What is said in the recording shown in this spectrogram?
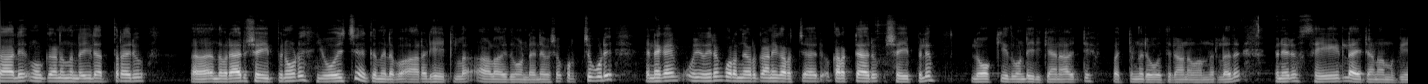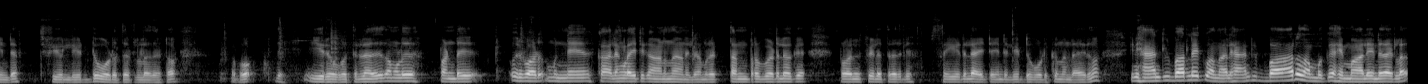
കാൽ നോക്കുകയാണെന്നുണ്ടെങ്കിൽ അത്ര ഒരു എന്താ പറയുക ആ ഒരു ഷേപ്പിനോട് യോജിച്ച് നിൽക്കുന്നില്ല. അപ്പോൾ ആറടി ഹൈറ്റുള്ള ആളായതുകൊണ്ട് തന്നെ. പക്ഷേ കുറച്ചുകൂടി എന്നെക്കാൾ ഉയരം കുറഞ്ഞവർക്കാണെങ്കിൽ കറക്റ്റ് ആ ഒരു കറക്റ്റ് ആ ഒരു ഷേപ്പിൽ ലോക്ക് ചെയ്തുകൊണ്ട് ഇരിക്കാനായിട്ട് പറ്റുന്ന രൂപത്തിലാണ് വന്നിട്ടുള്ളത്. പിന്നെ ഒരു സൈഡിലായിട്ടാണ് നമുക്ക് ഇതിന്റെ ഫ്യൂൽ ലിഡ് കൊടുത്തിട്ടുള്ളത് കേട്ടോ. അപ്പോൾ ഈ രൂപത്തിൽ അത് നമ്മൾ പണ്ട് ഒരുപാട് മുന്നേ കാലങ്ങളായിട്ട് കാണുന്നതാണല്ലോ. നമ്മുടെ തണ്ടർ ബേർഡിലൊക്കെ റോയൽ എൻഫീൽഡ് ഇത്തരത്തിൽ സൈഡിലായിട്ട് അതിന്റെ ലിഡ് കൊടുക്കുന്നുണ്ടായിരുന്നു. ഇനി ഹാൻഡിൽ ബാറിലേക്ക് വന്നാൽ ഹാൻഡിൽ ബാർ നമുക്ക് ഹിമാലയന്റെതായിട്ടുള്ള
